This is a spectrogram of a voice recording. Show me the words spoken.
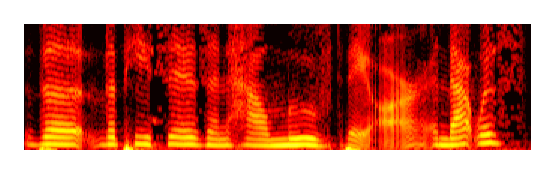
the the pieces and how moved they are. And that was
